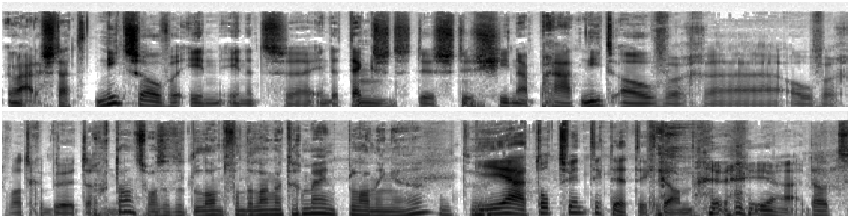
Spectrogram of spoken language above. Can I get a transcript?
Maar er staat niets over in, in, het, uh, in de tekst. Mm. Dus, dus China praat niet over, uh, over wat gebeurt er. Nochtans was het het land van de lange termijn planningen. Hè? Uh... Ja, tot 2030 dan. ja, dat,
